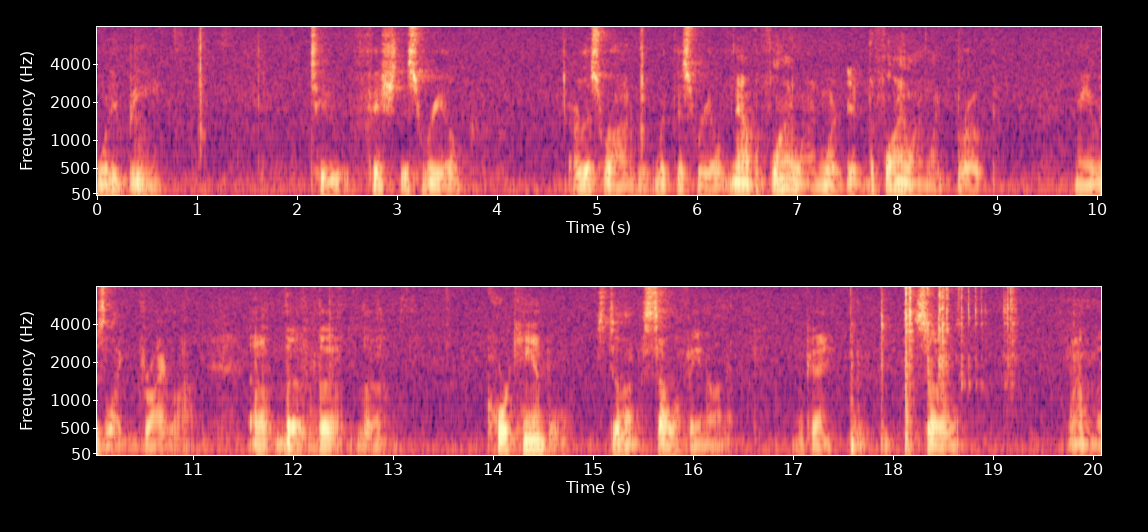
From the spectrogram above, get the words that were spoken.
would it be to fish this reel or this rod with, this reel? Now the fly line, was it, the fly line like broke. I mean, it was like dry rot. Uh, the the the cork handle still had the cellophane on it. Okay, so I don't know.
